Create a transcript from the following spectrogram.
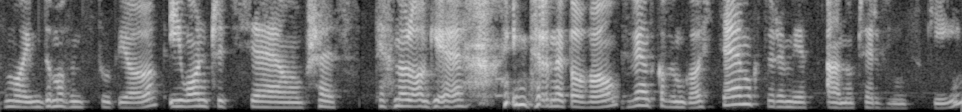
w moim domowym studio i łączyć się przez technologię internetową z wyjątkowym gościem, którym jest Anu Czerwiński.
